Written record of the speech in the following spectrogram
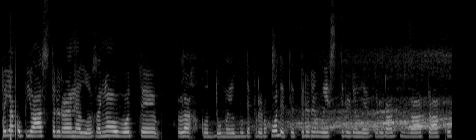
то я куплю Астера НЛО. За нього от е, легко, думаю, буде проходити три вистріли зразу за атаку.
